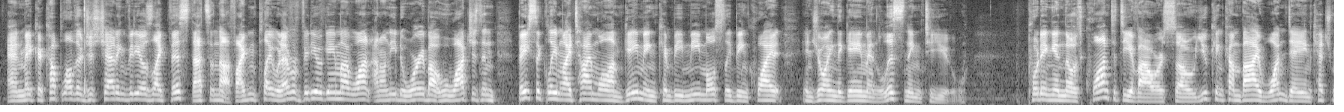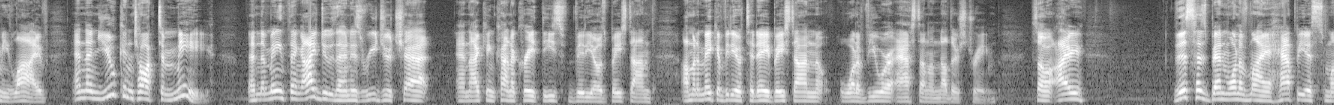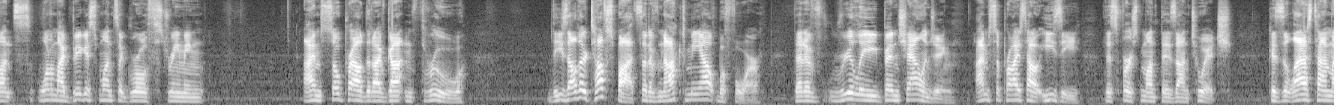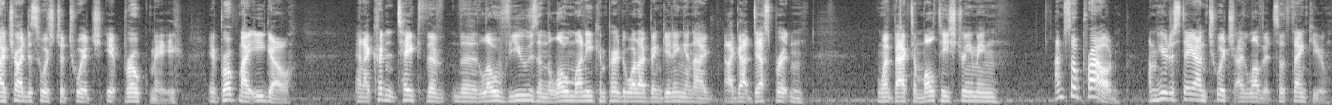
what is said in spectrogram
and make a couple other just chatting videos like this, that's enough. I can play whatever video game I want. I don't need to worry about who watches. And basically, my time while I'm gaming can be me mostly being quiet, enjoying the game, and listening to you. Putting in those quantity of hours so you can come by one day and catch me live, and then you can talk to me. And the main thing I do then is read your chat, and I can kind of create these videos based on I'm going to make a video today based on what a viewer asked on another stream. So I... This has been one of my happiest months, one of my biggest months of growth streaming. I'm so proud that I've gotten through these other tough spots that have knocked me out before, that have really been challenging. I'm surprised how easy this first month is on Twitch. Because the last time I tried to switch to Twitch, it broke me it broke my ego. And I couldn't take the the low views and the low money compared to what I've been getting and I, I got desperate and went back to multi-streaming. I'm so proud. I'm here to stay on Twitch. I love it. So thank you.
